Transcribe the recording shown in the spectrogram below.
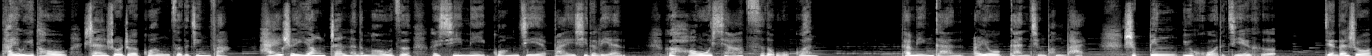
她有一头闪烁着光泽的金发，海水一样湛蓝的眸子和细腻光洁白皙的脸，和毫无瑕疵的五官。她敏感而又感情澎湃。是冰与火的结合。简单说，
